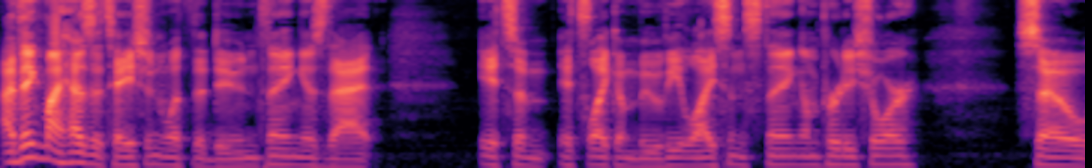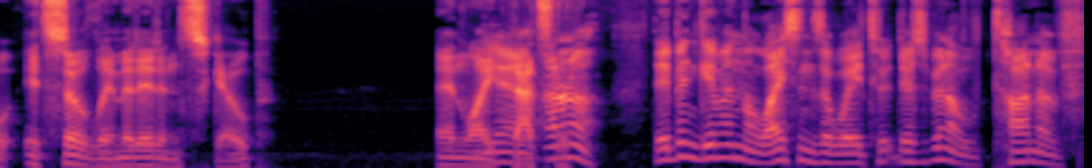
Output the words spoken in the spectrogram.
I think my hesitation with the Dune thing is that it's a it's like a movie license thing. I'm pretty sure, so it's so limited in scope, and like yeah. that's I don't know. They've been giving the license away to. There's been a ton of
